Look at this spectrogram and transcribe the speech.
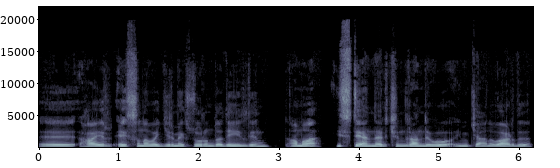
Ee, hayır e-sınava girmek zorunda değildin ama isteyenler için randevu imkanı vardı.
